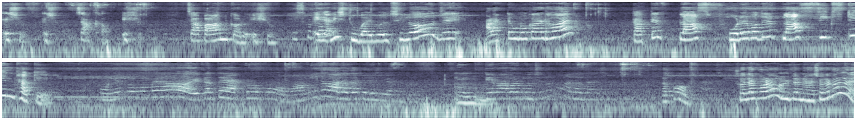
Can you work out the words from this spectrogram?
এসো এসো চা খাও এসো। চা পান করো এসো। এই জানিস টুবাই বলছিল যে আর একটা উনো কার্ড হয় তাতে প্লাস ফোরের বদলে প্লাস সিক্সটিন থাকে। অনেক রকমের হয় এটাতে একরকম আমি তো আলাদা খেলেছিলাম দেমা আবার বলছিল আলাদা আছে। সোজা করো উল্টা না হ্যাঁ সোজা করলে?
